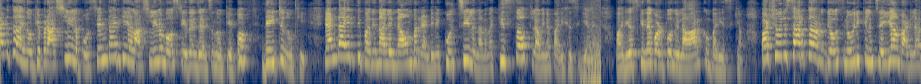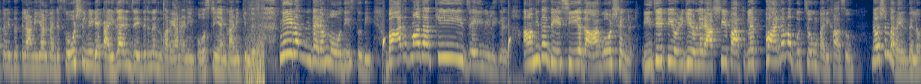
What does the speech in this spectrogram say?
അടുത്തതായി നോക്കിയപ്പോൾ അശ്ലീല പോസ്റ്റ് എന്തായിരിക്കും ഇയാൾ അശ്ലീലം പോസ്റ്റ് ചെയ്തെന്ന് വിചാരിച്ച് നോക്കിയപ്പോൾ ഡേറ്റ് നോക്കി. രണ്ടായിരത്തി പതിനാല് നവംബർ രണ്ടിന് കൊച്ചിയിൽ നടന്ന കിസ് ഓഫ് ലവിനെ പരിഹസിക്കുകയാണ്. പരിഹസിക്കുന്ന കുഴപ്പമൊന്നുമില്ല ആർക്കും പരിഹസിക്കാം. പക്ഷെ ഒരു സർക്കാർ ഉദ്യോഗസ്ഥന് ഒരിക്കലും ചെയ്യാൻ പാടില്ലാത്ത വിധത്തിലാണ് ഇയാൾ തന്റെ സോഷ്യൽ മീഡിയ കൈകാര്യം ചെയ്തിരുന്നതെന്ന് പറയാനാണ് ഈ പോസ്റ്റ് ഞാൻ കാണിക്കുന്നത്. നിരന്തരം മോദി സ്തുതി. ഭാരത് മാതാ കീ ജയ് വിളികൾ. അമിത ദേശീയത ആഘോഷങ്ങൾ ബി ജെ പി ഒഴികെയുള്ള രാഷ്ട്രീയ പാർട്ടികളെ പരമപുച്ഛവും പരിഹാസവും. ദോഷം പറയരുതല്ലോ.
